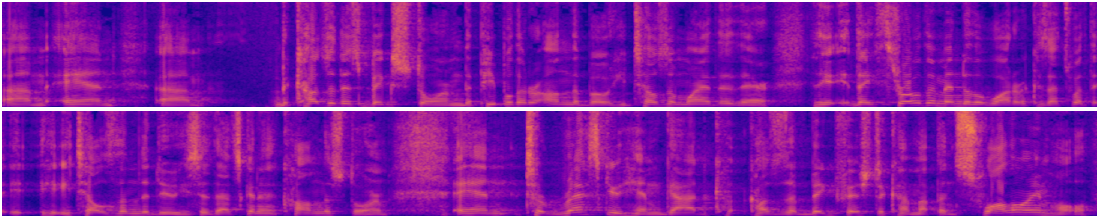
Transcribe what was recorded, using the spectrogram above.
Um, and um, because of this big storm, the people that are on the boat, he tells them why they're there. They throw them into the water because that's what the, he tells them to do. He said that's going to calm the storm. And to rescue him, God causes a big fish to come up and swallow him whole.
